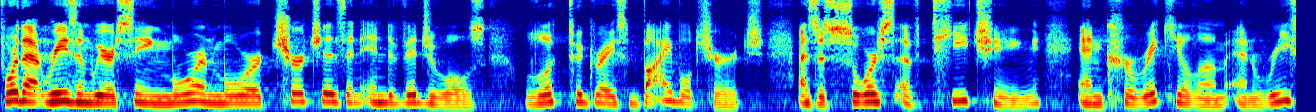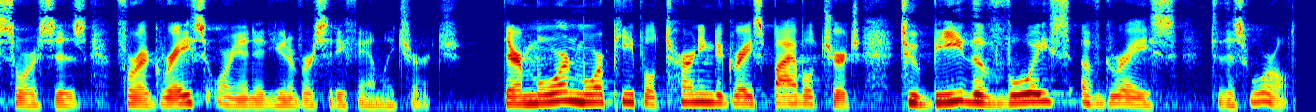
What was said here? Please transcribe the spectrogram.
For that reason, we are seeing more and more churches and individuals look to Grace Bible Church as a source of teaching and curriculum and resources for a grace oriented university family church. There are more and more people turning to Grace Bible Church to be the voice of grace to this world.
